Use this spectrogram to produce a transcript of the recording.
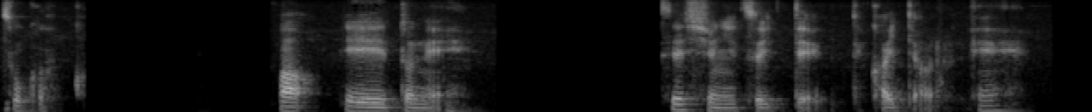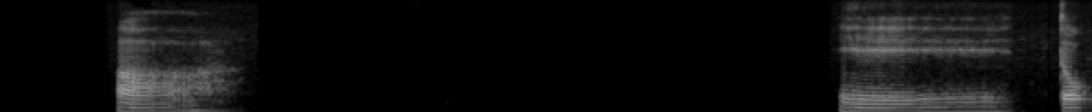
そっか、そっか。あ、えっ、ー、とね、接種についてって書いてあるね。ああ。えーっと、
